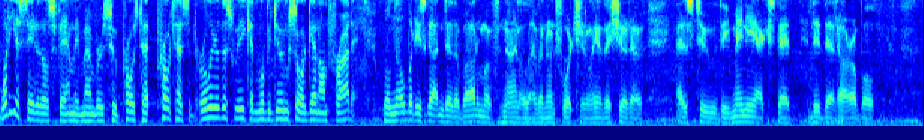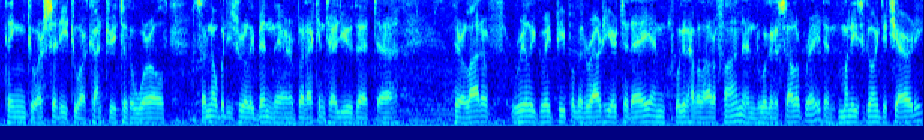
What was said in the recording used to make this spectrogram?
What do you say to those family members who prote- protested earlier this week and will be doing so again on Friday? Well, nobody's gotten to the bottom of 9 11, unfortunately, and they should have, as to the maniacs that did that horrible thing to our city, to our country, to the world. So nobody's really been there, but I can tell you that. Uh, there are a lot of really great people that are out here today, and we're going to have a lot of fun and we're going to celebrate. And money's going to charity.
